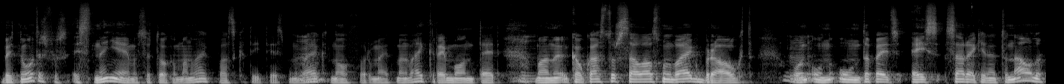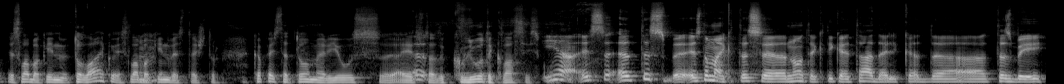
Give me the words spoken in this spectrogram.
Bet no otras puses, es neņēmu ar to, ka man vajag paskatīties, man mm. vajag noformēt, man vajag remontēt, mm. man kaut kas tur salās, man vajag braukt. Mm. Un, un, un tāpēc es sarēķinu to naudu, es labāk investēšu to laiku, es labāk mm. investēšu tur. Kāpēc tad tomēr jūs ejat uz tādu ļoti klasisku? Jā, es, tas, es domāju, ka tas notiek tikai tādēļ, ka uh, tas bija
